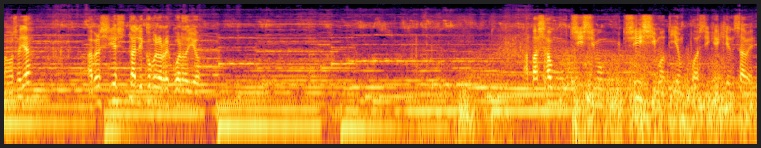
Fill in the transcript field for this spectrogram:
Vamos allá. A ver si es tal y como lo recuerdo yo. Ha pasado muchísimo, muchísimo tiempo, así que quién sabe.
